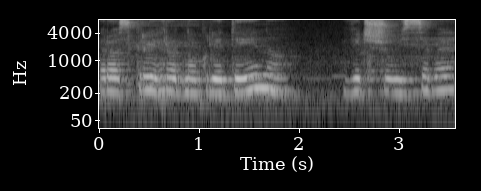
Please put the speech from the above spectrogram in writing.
Розкрий грудну клітину. Відчуй себе.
